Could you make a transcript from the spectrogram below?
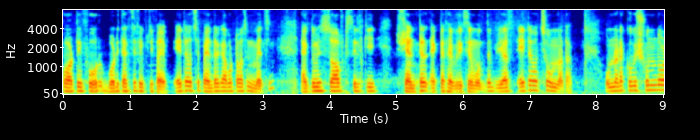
ফর্টি ফোর বডি থাকছে ফিফটি ফাইভ এটা হচ্ছে প্যান্টের কাপড়টা পাচ্ছেন ম্যাচিং একদমই সফট সিল্কি শ্যান্টেন একটা ফেব্রিক্সের মধ্যে। বিয়ার্স এটা হচ্ছে ওন্নাটা। ওন্নাটা খুবই সুন্দর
